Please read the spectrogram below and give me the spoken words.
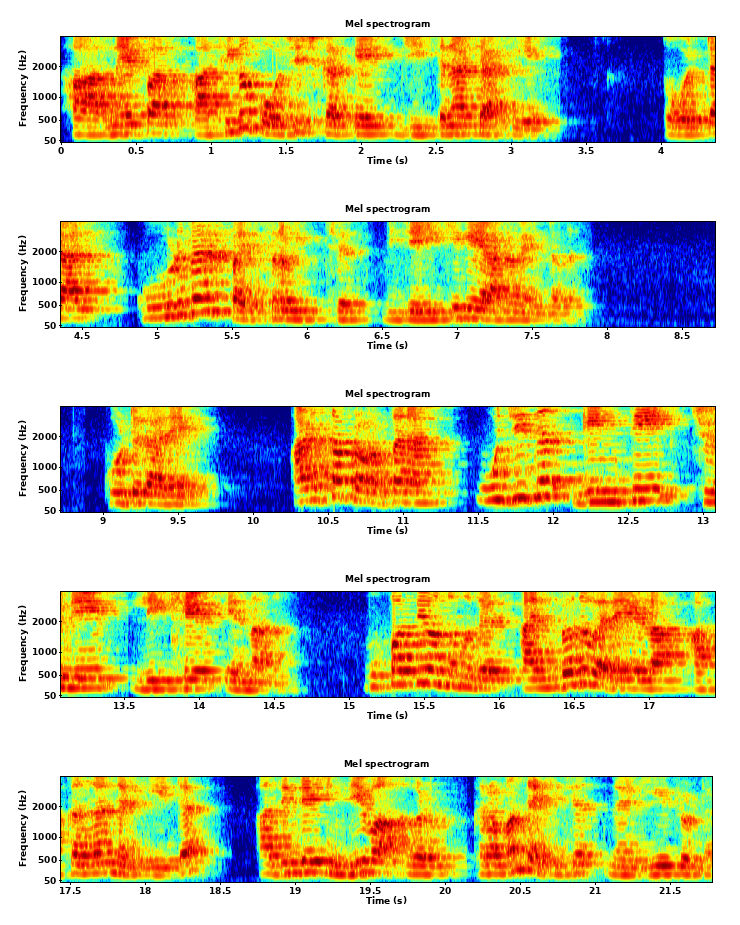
ഹാർനെ പർ അധിക കോശിഷ് കർക്കെ ജീത്തന ചാഹിയെ. തോറ്റാൽ കൂടുതൽ പരിശ്രമിച്ച് വിജയിക്കുകയാണ് വേണ്ടത്. കൂട്ടുകാരെ അടുത്ത പ്രവർത്തനം ഉചിത് ഗിന്തി ചുനേം ലിഖേം എന്നാണ്. മുപ്പത്തിയൊന്ന് മുതൽ അൻപത് വരെയുള്ള അക്കങ്ങൾ നൽകിയിട്ട് അതിന്റെ ഹിന്ദി വാക്കുകളും ക്രമം തെറ്റിച്ച് നൽകിയിട്ടുണ്ട്.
